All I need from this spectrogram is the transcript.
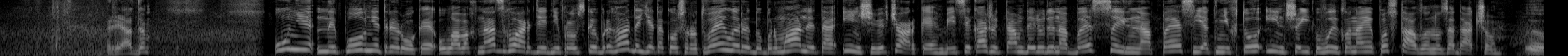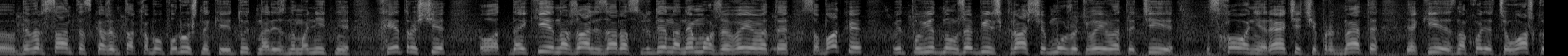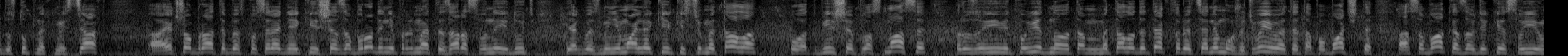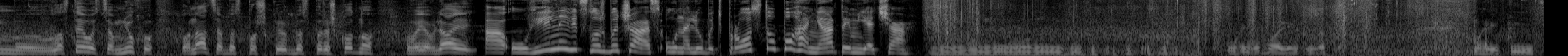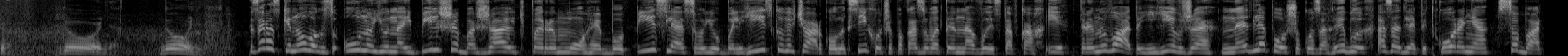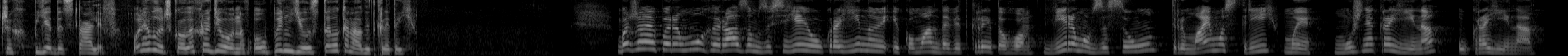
Рядом. Уні неповні три роки. У лавах Нацгвардії Дніпровської бригади є також ротвейлери, добермани та інші вівчарки. Бійці кажуть, там, де людина безсильна, пес, як ніхто інший, виконає поставлену задачу. Е, диверсанти, скажімо так, або порушники йдуть на різноманітні хитрощі, от, на які, на жаль, зараз людина не може виявити. Собаки, відповідно, вже більш краще можуть виявити ті сховані речі чи предмети, які знаходяться у важкодоступних місцях. А якщо брати безпосередньо якісь ще заборонені предмети, зараз вони йдуть якби з мінімальною кількістю металу, от, більше пластмаси, і відповідно там металодетектори це не можуть виявити та побачити. А собака завдяки своїм е, властивостям, нюху, вона це безперешкодно виявляє. А у вільний від служби час Уна любить просто поганяти м'яча. Моя маленькая. Моя киця. Доня. Доня. Зараз кінолог з Уною найбільше бажають перемоги, бо після свою бельгійську вівчарку Олексій хоче показувати на виставках і тренувати її вже не для пошуку загиблих, а задля підкорення собачих п'єдесталів. Ольга Величко, Олег Родіонов, Open News, телеканал відкритий. Бажаю перемоги разом з усією Україною і команда відкритого. Віримо в ЗСУ, тримаймо стрій. Ми мужня країна, Україна.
